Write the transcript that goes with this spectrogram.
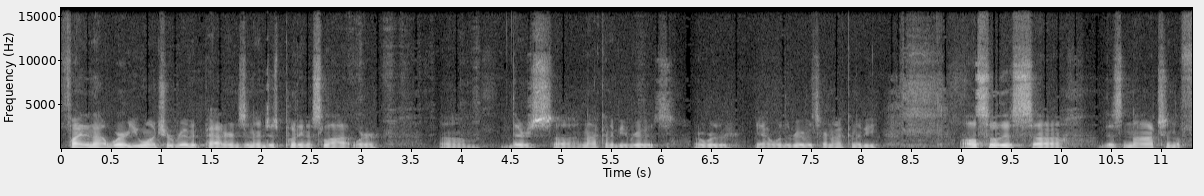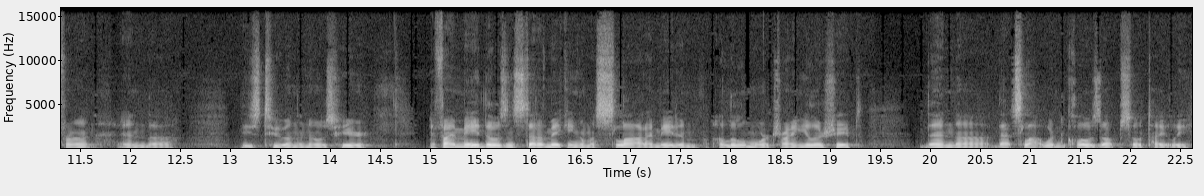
finding out where you want your rivet patterns, and then just putting a slot where um, there's uh, not going to be rivets, or where the yeah where the rivets are not going to be. Also, this uh, this notch in the front and uh, these two on the nose here. If I made those instead of making them a slot, I made them a little more triangular shaped, then uh, that slot wouldn't close up so tightly,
